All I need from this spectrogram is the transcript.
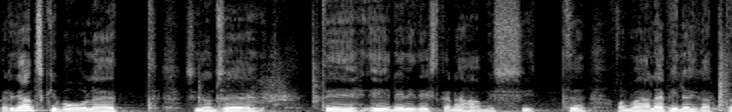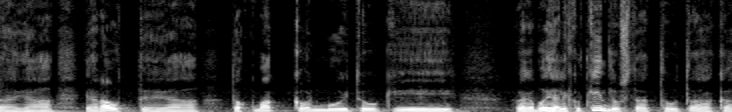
Berdjanski poole, et siin on see tee E14 ka näha, mis siit on vaja läbi lõigata ja, ja raudtee. Ja Tokmak on muidugi väga põhjalikult kindlustatud, aga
